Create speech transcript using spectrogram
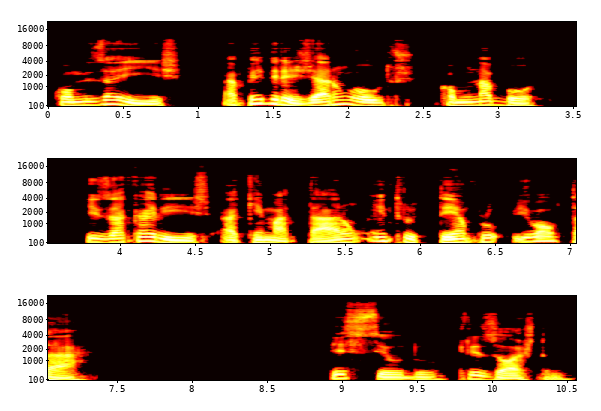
como Isaías. Apedrejaram outros, como Nabô. E Zacarias, a quem mataram entre o templo e o altar. Pseudo Crisóstomo.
